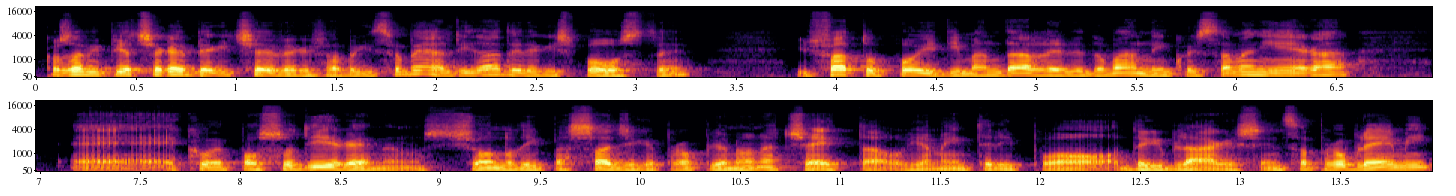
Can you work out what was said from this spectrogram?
Cosa mi piacerebbe ricevere Fabrizio? Beh, al di là delle risposte, il fatto poi di mandarle le domande in questa maniera eh, come posso dire, ci sono dei passaggi che proprio non accetta, ovviamente li può dribblare senza problemi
